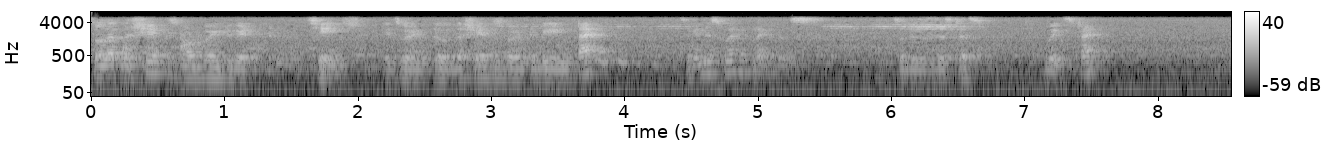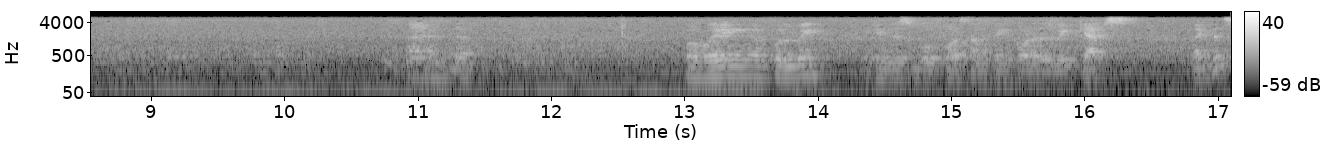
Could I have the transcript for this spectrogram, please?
so that the shape is not going to get changed. It's going to the shape is going to be intact. So you can just wear it like this. So this is just a wig stand. And uh, for wearing a full wig, you can just go for something called as wig caps like this.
